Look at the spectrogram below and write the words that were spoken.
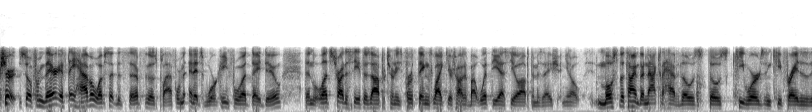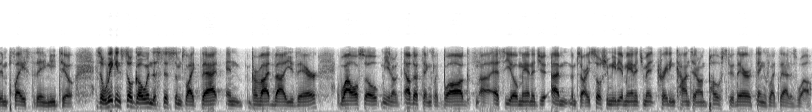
Sure. So from there, if they have a website that's set up through those platforms and it's working for what they do, then let's try to see if there's opportunities for things like you're talking about with the SEO optimization. You know, most of the time they're not going to have those those keywords and key phrases in place that they need to. So we can still go into systems like that and provide value there, while also you know other things like blog, uh, SEO manage. I'm, I'm sorry, social media management, creating content on posts through there, things like that as well.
